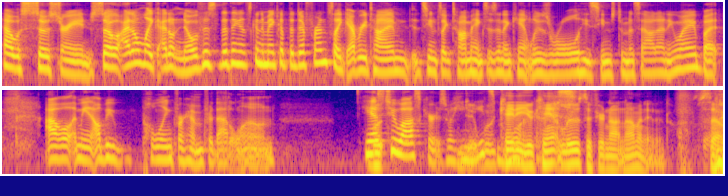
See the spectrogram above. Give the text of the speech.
That was so strange. So I don't like. I don't know if this is the thing that's going to make up the difference. Like every time it seems like Tom Hanks is in a can't lose role, he seems to miss out anyway. But I'll. I mean, I'll be pulling for him for that alone. He has Well, two Oscars. Well, he Yeah, needs well, Katie, more. you can't lose if you're not nominated. So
